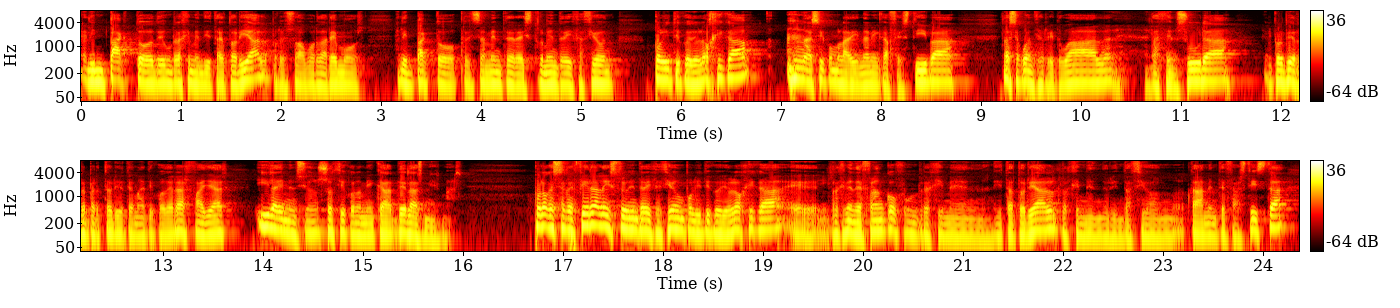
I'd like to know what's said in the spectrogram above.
el impacto de un régimen dictatorial, por eso abordaremos el impacto precisamente de la instrumentalización político-ideológica, así como la dinámica festiva, la secuencia ritual, la censura, el propio repertorio temático de las fallas y la dimensión socioeconómica de las mismas. Por lo que se refiere a la instrumentalización político-ideológica, el régimen de Franco fue un régimen dictatorial, régimen de orientación claramente fascista,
